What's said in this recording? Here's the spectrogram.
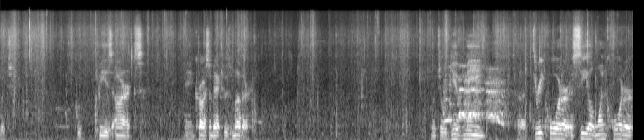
which would be his arcs, and cross him back to his mother, which will give me uh, three quarter Asil, one quarter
